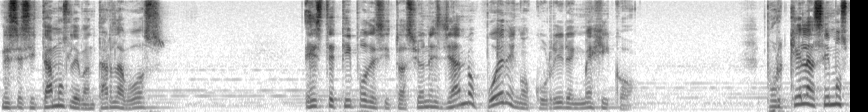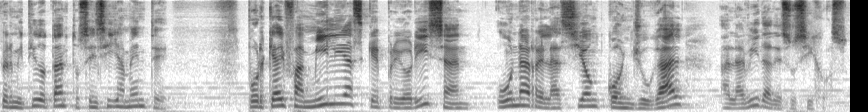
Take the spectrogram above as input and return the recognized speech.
Necesitamos levantar la voz. Este tipo de situaciones ya no pueden ocurrir en México. ¿Por qué las hemos permitido tanto? Sencillamente porque hay familias que priorizan una relación conyugal a la vida de sus hijos.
